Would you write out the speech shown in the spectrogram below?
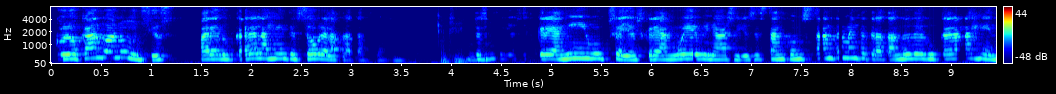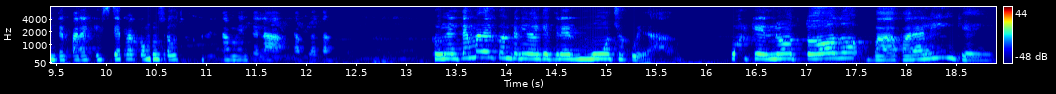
colocando anuncios para educar a la gente sobre la plataforma. Okay. Entonces, ellos crean ebooks, ellos crean webinars, ellos están constantemente tratando de educar a la gente para que sepa cómo se usa correctamente la, la plataforma. Con el tema del contenido hay que tener mucho cuidado porque no todo va para LinkedIn.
